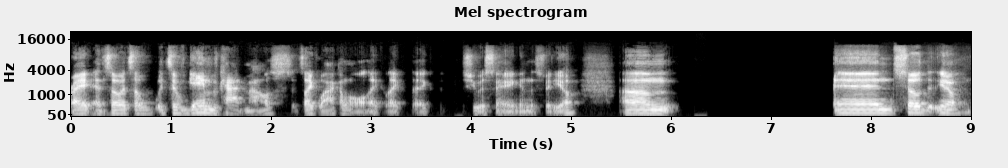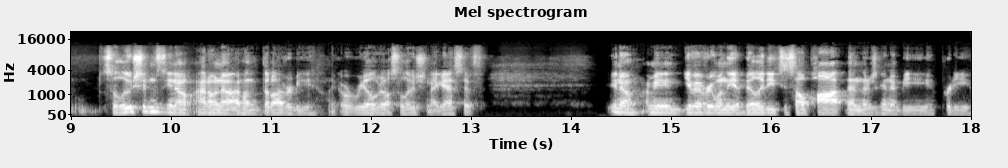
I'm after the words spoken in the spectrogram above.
right? And so it's a it's a game of cat and mouse. It's like whack a mole, like like like she was saying in this video. Um, and so you know solutions you know i don't know. I don't think that'll ever be like a real real solution i guess. If you know i mean give everyone the ability to sell pot then there's going to be pretty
